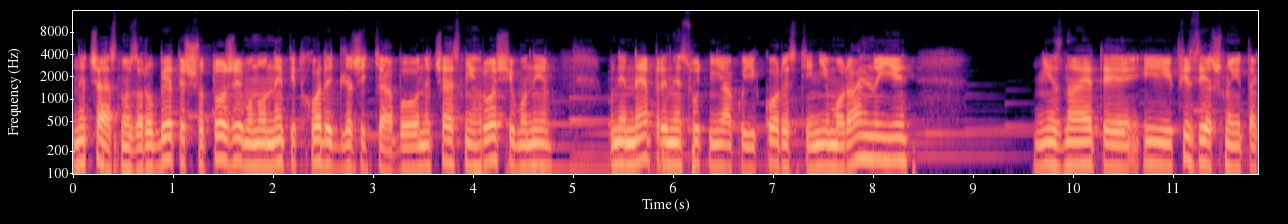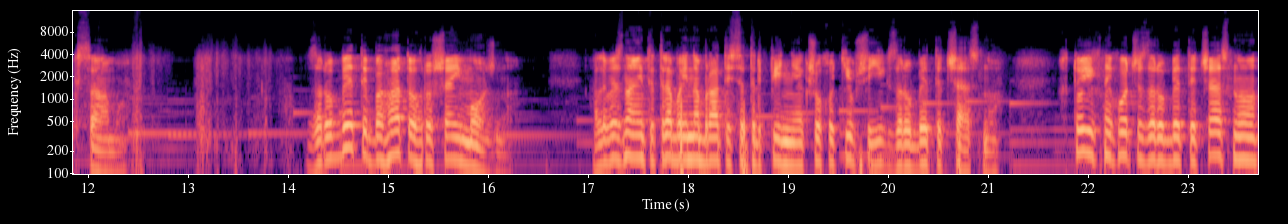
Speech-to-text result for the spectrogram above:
нечесно заробити, що теж воно не підходить для життя, бо нечесні гроші вони, вони не принесуть ніякої користі ні моральної, ні, знаєте, і фізичної так само. Заробити багато грошей можна. Але ви знаєте, треба і набратися терпіння, якщо хотівши їх заробити чесно. Хто їх не хоче заробити чесно,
